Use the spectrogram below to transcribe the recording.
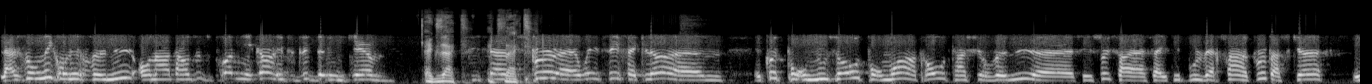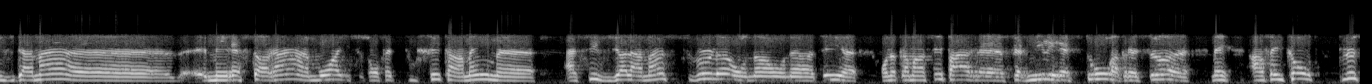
la journée qu'on est revenu, on a entendu du premier cas en République dominicaine. Exact. exact. Un peu, euh, oui, tu sais, fait que là, euh, écoute, pour nous autres, pour moi, entre autres, quand je suis revenu, euh, c'est sûr que ça, ça, a été bouleversant un peu parce que, évidemment, euh, mes restaurants, moi, ils se sont fait toucher quand même assez violemment, si tu veux. Là, on a, on a, euh, on a commencé par euh, fermer les restos après ça. Euh, mais en fin de compte, plus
